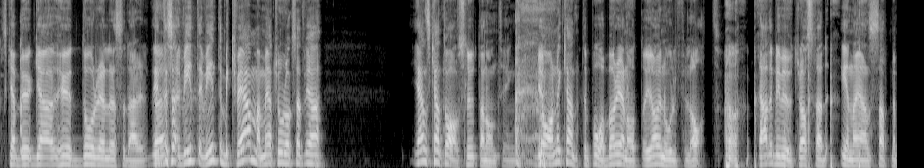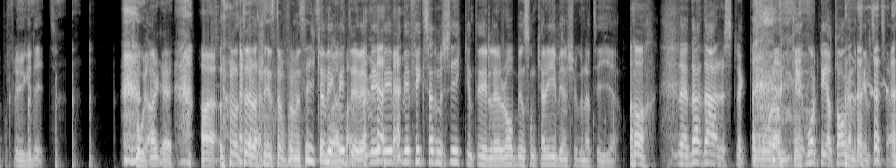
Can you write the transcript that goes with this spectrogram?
ska bygga hyddor eller sådär. Det är inte så, vi, är inte, vi är inte bekväma, men jag tror också att vi har... Jens kan inte avsluta någonting. Bjarne kan inte påbörja något och jag är nog för lat. Jag hade blivit utröstad innan jag ens satt mig på flyget dit. Tror jag. Okej, ja, det var tur att ni stod för Så musiken. vi, då i alla skiter i vi, vi, vi fixade musiken till Robinson Karibien 2010. Ja, Det, där, där sträcker våran, vårt deltagande till så att säga.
